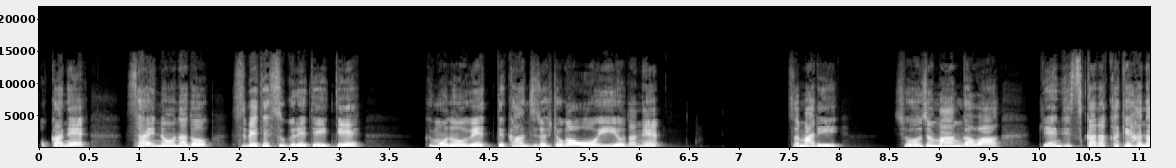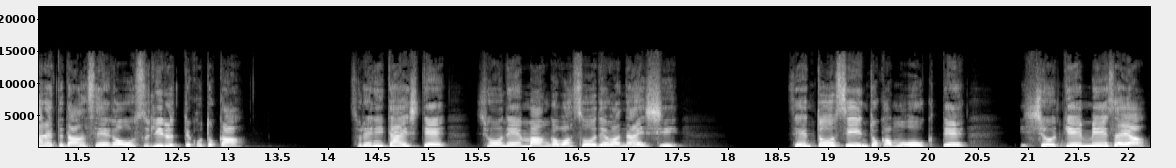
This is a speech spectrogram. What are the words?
お金、才能などすべて優れていて、雲の上って感じの人が多いようだね。つまり、少女漫画は現実からかけ離れた男性が多すぎるってことか。それに対して少年漫画はそうではないし、戦闘シーンとかも多くて、一生懸命さや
